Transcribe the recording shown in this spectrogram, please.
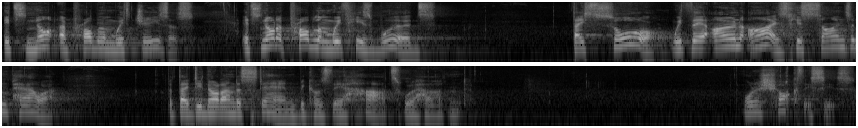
It's not a problem with Jesus. It's not a problem with his words. They saw with their own eyes his signs and power, but they did not understand because their hearts were hardened. What a shock this is.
